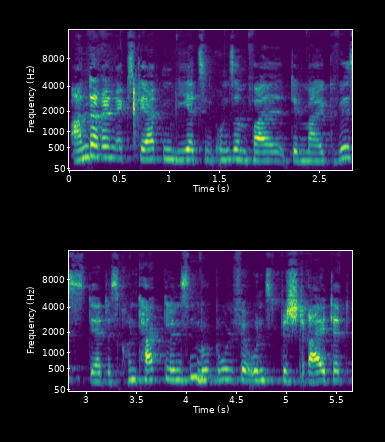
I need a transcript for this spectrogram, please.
anderen Experten, wie jetzt in unserem Fall dem Mike Wiss, der das Kontaktlinsenmodul für uns bestreitet,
